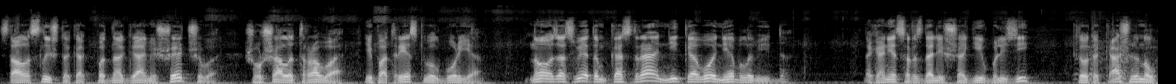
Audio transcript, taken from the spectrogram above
Стало слышно, как под ногами шедшего шуршала трава и потрескивал бурьян. Но за светом костра никого не было видно. Наконец раздались шаги вблизи, кто-то кашлянул.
